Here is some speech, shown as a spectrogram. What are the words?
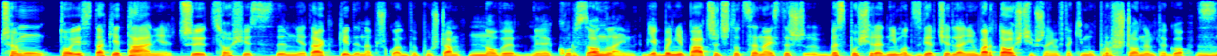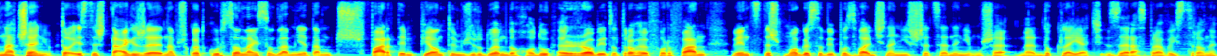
czemu to jest takie tanie? Czy coś jest z tym nie tak, kiedy na przykład wypuszczam nowy e, kurs online? Jakby nie patrzeć, to cena jest też bezpośrednim odzwierciedleniem wartości, przynajmniej w takim uproszczonym tego znaczeniu. To jest też tak, że na przykład kursy online są dla mnie tam czwartym, piątym źródłem dochodu. Robię to trochę for fun, więc też mogę sobie pozwolić na niższe ceny, nie muszę e, doklejać zera z prawej strony,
